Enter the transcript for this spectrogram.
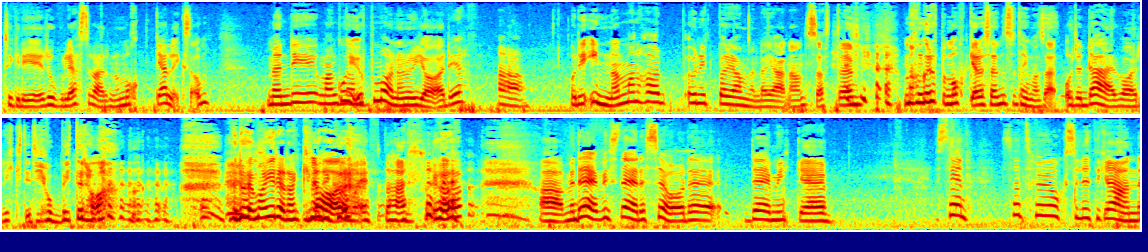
tycker det är roligast i världen att mocka liksom. Men det, man går ju upp på morgonen och gör det. Ja. Och det är innan man har hunnit börja använda hjärnan. Så att eh, man går upp och mockar och sen så tänker man så här, och det där var riktigt jobbigt idag. Men då är man ju redan Men det klar. kommer efterhand. Ja. Ja men det, visst är det så. Det, det är mycket... Sen, sen tror jag också lite grann,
